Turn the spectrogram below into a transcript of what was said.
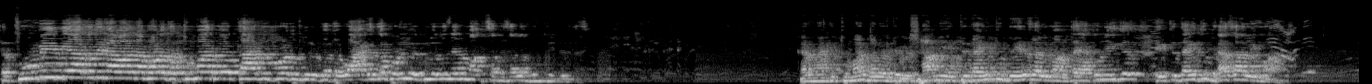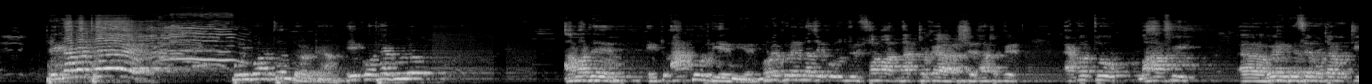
তা তুমি মেয়া যদি নামাজ না পড়ো তা তোমার বউ তার উপর তো দূরের কথা? ও আগে যা পড়ল এগুলো জন্য এর মাছ চালা চালা ভোগ করে কারণ আগে তোমার ভালো হইতে হবে। স্বামী একতে দায়ী তো বেহেজ আলিমাম তাই এখন এই একতে দায়ী তো ভেজ আলিমাম পরিবর্তন দরকার। এই কথাগুলো আমাদের একটু আকল দিয়ে নিয়ে মনে করেন না যে কোনদিন সামাদ নাট্যকার, সে নাটকের এখন তো মাহফিল হয়ে গেছে মোটামুটি।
